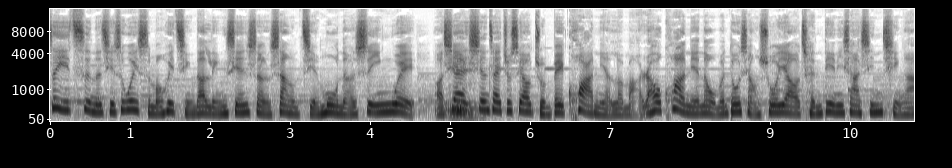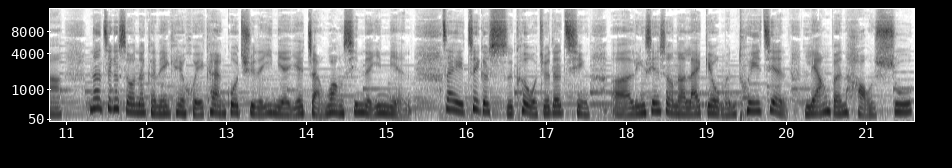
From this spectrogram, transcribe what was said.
这一次呢，其实为什么会请到林先生上节目呢？是因为呃，现在现在就是要准备跨年了嘛。然后跨年呢，我们都想说要沉淀一下心情啊。那这个时候呢，可能也可以回看过去的一年，也展望新的一年。在这个时刻，我觉得请呃林先生呢来给我们推荐两本好书，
